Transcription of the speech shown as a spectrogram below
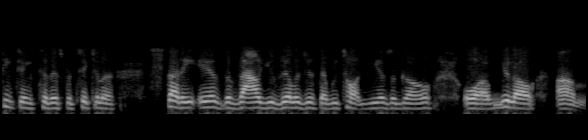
teachings to this particular study is the value villages that we taught years ago, or, you know, um,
